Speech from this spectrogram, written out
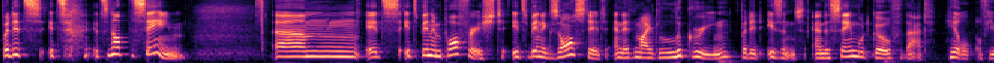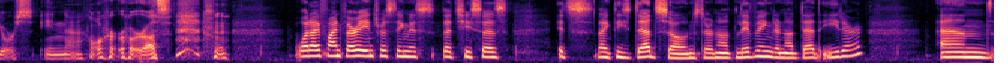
but it's it's it's not the same um, it's it's been impoverished, it's been exhausted, and it might look green, but it isn't. And the same would go for that hill of yours in uh, or, or us. what I find very interesting is that she says it's like these dead zones. They're not living, they're not dead either. And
